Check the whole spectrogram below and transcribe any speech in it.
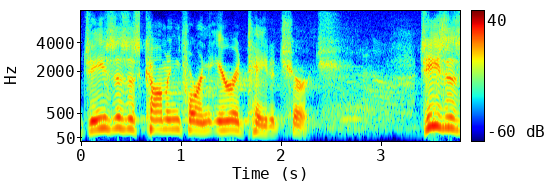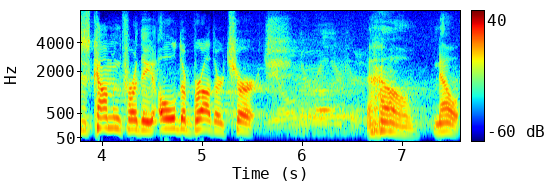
Jesus is coming for an irritated church. Jesus is coming for the older brother church. Older brother church. No, no,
